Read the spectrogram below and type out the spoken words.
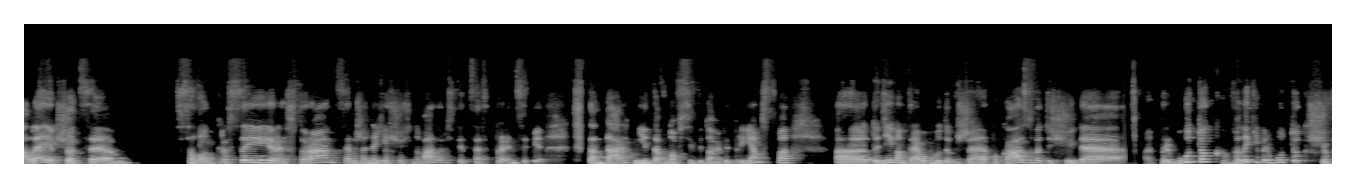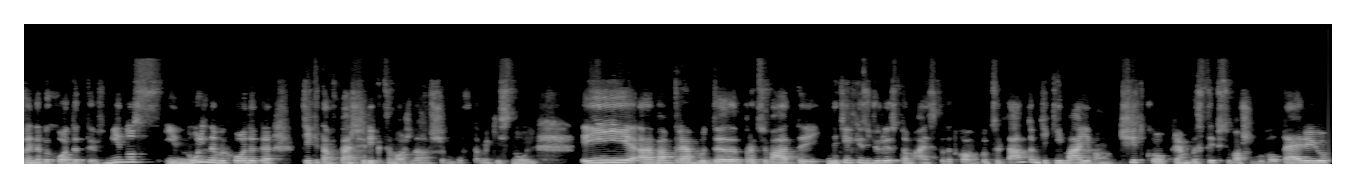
Але якщо це салон краси, ресторан, це вже не є щось новаторське, це в принципі стандартні, давно всім відомі підприємства. Е, Тоді вам треба буде вже показувати, що йде прибуток, великий прибуток, що ви не виходите в мінус і нуль не виходите. Тільки там в перший рік це можна, щоб був там якийсь нуль. І е, вам треба буде працювати не тільки з юристом, а й з податковим консультантом, який має вам чітко прям вести всю вашу бухгалтерію.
